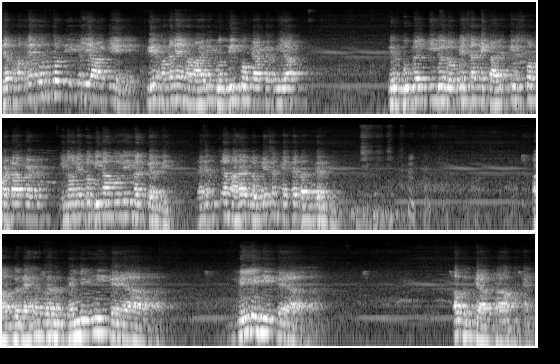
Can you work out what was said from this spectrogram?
जब हमने उनको देख लिया आगे, फिर हमने हमारी बुद्धि को क्या कर दिया? फिर गूगल की जो लोकेशन निकाली थी, उसको फटाफट इन्होंने तो बिना बोले बंद कर दी। मैंने पूछा, महाराज लोकेशन कैसे बंद कर दी? अब रहबर मिल ही गया। मिल ही गया। अब क्या काम है?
